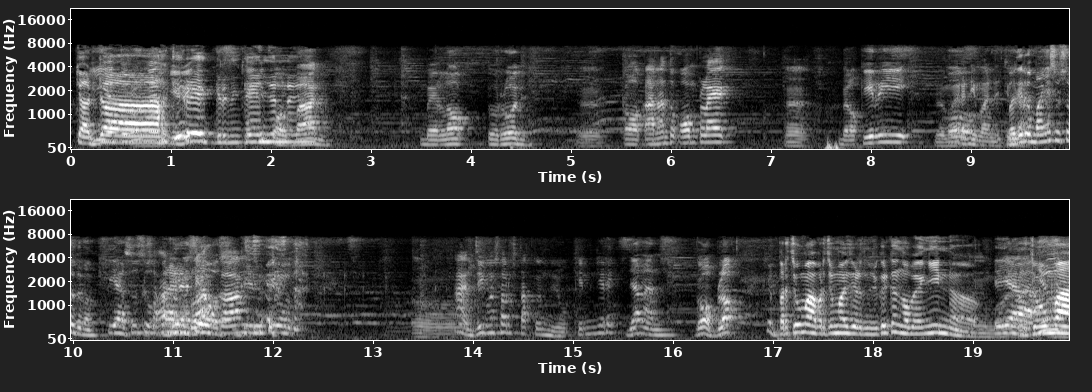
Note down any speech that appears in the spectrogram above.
Iya, turunan Cadah, kiri. kiri Green di Canyon. Polban. Belok, turun. hmm. Kalau kanan tuh komplek, Hmm. belok kiri. rumah Ira Oh. di mana juga Berarti rumahnya susu tuh bang? Iya, susu. Ada ada belakang. oh. Anjing masa harus tak tunjukin kirik. Jangan. Goblok. Percuma, percuma jadi tunjukin kan nggak boleh nginep. Iya. Percuma.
